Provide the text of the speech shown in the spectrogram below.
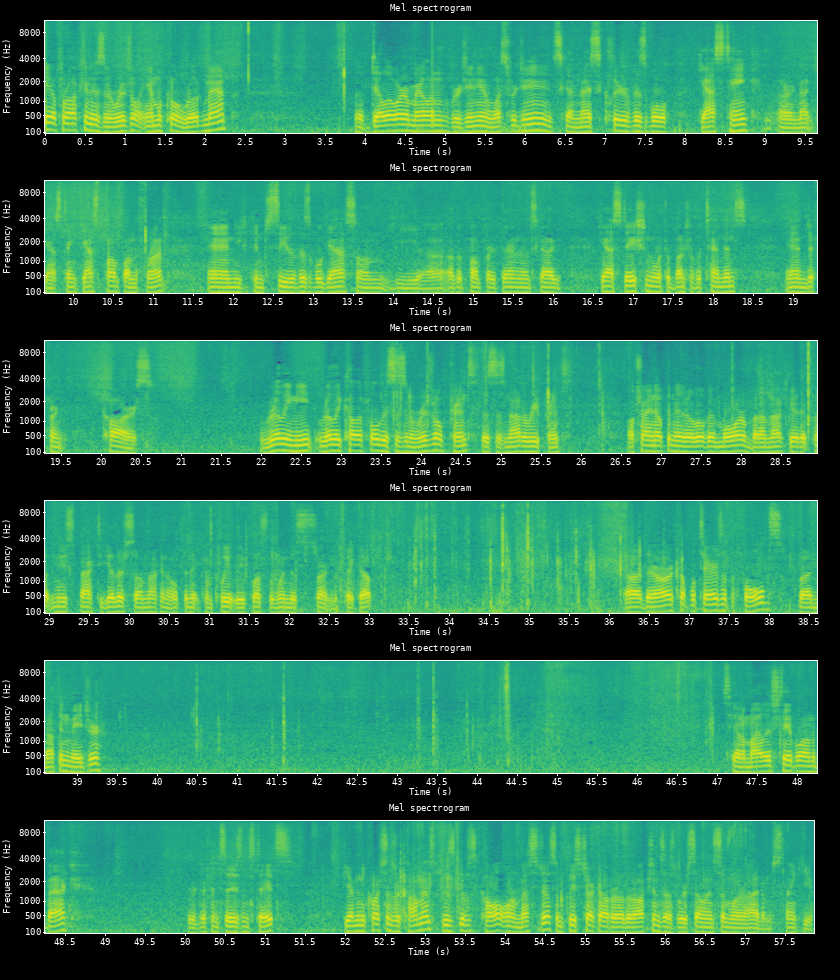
Up for auction is an original Amoco road map of Delaware, Maryland, Virginia, and West Virginia. It's got a nice clear visible gas tank, or not gas tank, gas pump on the front. And you can see the visible gas on the uh, other pump right there. And then it's got a gas station with a bunch of attendants and different cars. Really neat, really colorful. This is an original print. This is not a reprint. I'll try and open it a little bit more, but I'm not good at putting these back together, so I'm not going to open it completely. Plus the wind is starting to pick up. Uh, there are a couple tears at the folds, but nothing major. It's got a mileage table on the back for different cities and states. If you have any questions or comments, please give us a call or message us, and please check out our other auctions as we're selling similar items. Thank you.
